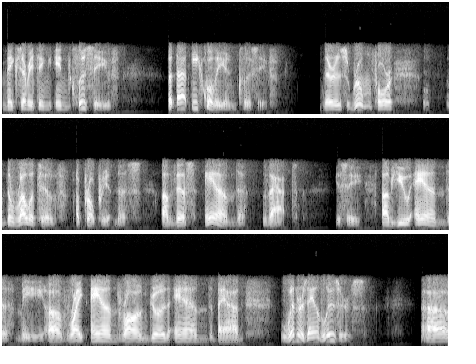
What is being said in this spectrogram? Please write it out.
makes everything inclusive, but not equally inclusive. There is room for the relative appropriateness of this and that, you see, of you and me, of right and wrong, good and bad, winners and losers. Uh,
